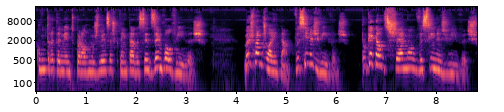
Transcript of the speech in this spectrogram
como tratamento para algumas doenças que têm estado a ser desenvolvidas. Mas vamos lá então. Vacinas vivas. Por que é que elas se chamam vacinas vivas?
